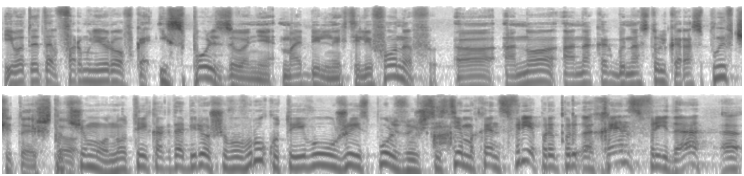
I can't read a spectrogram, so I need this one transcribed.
И вот эта формулировка «использование мобильных телефонов», э, оно, она как бы настолько расплывчатая, что... Почему? Ну, ты, когда берешь его в руку, ты его уже используешь. Система hands-free, пр- hands-free, да, э,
